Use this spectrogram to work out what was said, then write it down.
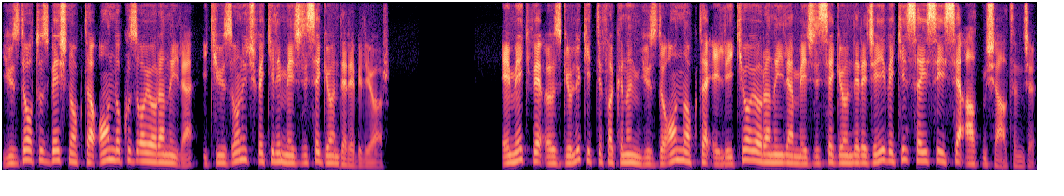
%35.19 oy oranıyla 213 vekili meclise gönderebiliyor. Emek ve Özgürlük İttifakı'nın %10.52 oy oranıyla meclise göndereceği vekil sayısı ise 66.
